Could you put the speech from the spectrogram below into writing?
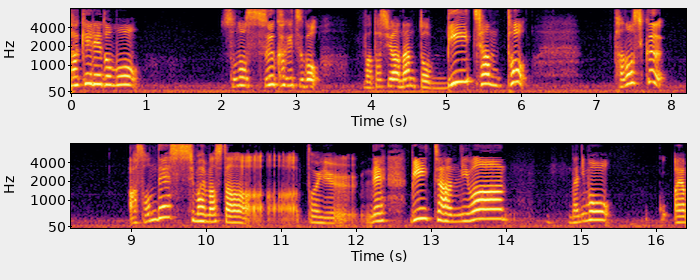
だけれども、その数ヶ月後、私はなんと B ちゃんと楽しく遊んでしまいました。というね、B ちゃんには何もこう謝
